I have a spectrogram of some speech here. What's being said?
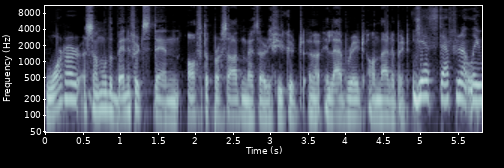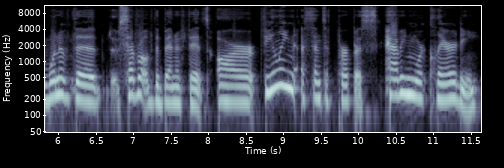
what are some of the benefits then of the prasad method? If you could uh, elaborate on that a bit. Yes, definitely. One of the several of the benefits are feeling a sense of purpose, having more clarity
